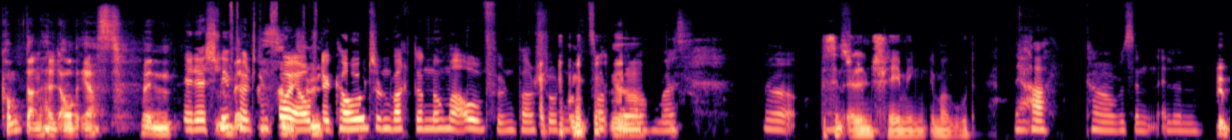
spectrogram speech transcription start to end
kommt dann halt auch erst, wenn Ja, der schläft halt schon vorher auf der Couch und wacht dann noch mal auf für 'n paar Stunden und zockt dann ja. noch mal. Ja, Bisschen. Ellen-Shaming, immer gut. Ja, kann man 'n bisschen Ellen Wir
